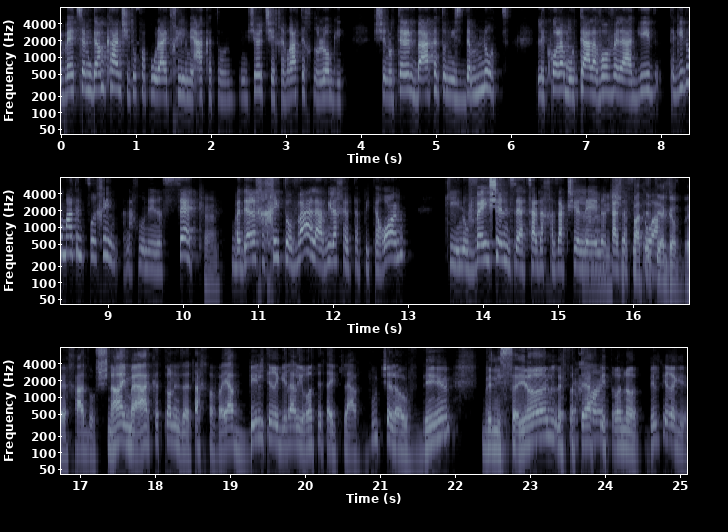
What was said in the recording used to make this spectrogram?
ובעצם גם כאן שיתוף הפעולה התחיל מאקתון. אני חושבת שחברה טכנולוגית שנותנת באקתון הזדמנות לכל עמותה לבוא ולהגיד, תגידו מה אתם צריכים, אנחנו ננסה כן. בדרך הכי טובה להביא לכם את הפתרון, כי אינוביישן זה הצד החזק של כן, מרכז הפיתוח. אני שיפטתי אגב באחד או שניים מהאקתונים, זו הייתה חוויה בלתי רגילה לראות את ההתלהבות של העובדים בניסיון לפתח נכון. פתרונות, בלתי רגיל.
